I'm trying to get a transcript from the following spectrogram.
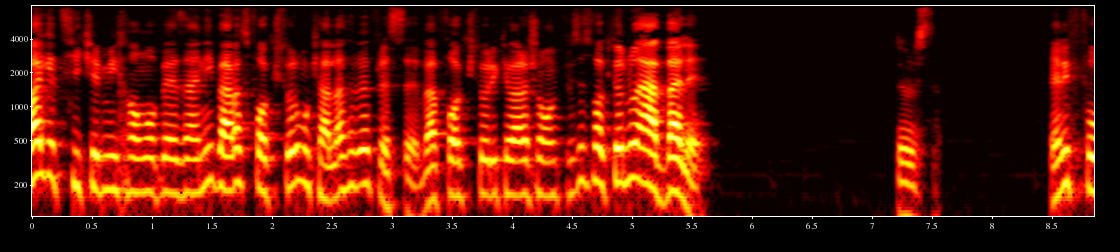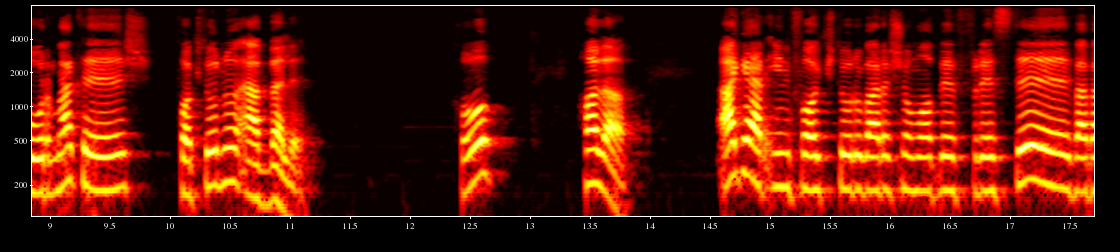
تو اگه تیک میخوامو بزنی برات فاکتور مکلف بفرسته. و فاکتوری که برای شما میفرسته فاکتور نوع اوله. درسته. یعنی فرمتش فاکتور نوع اوله. خب؟ حالا اگر این فاکتور رو برای شما بفرسته و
